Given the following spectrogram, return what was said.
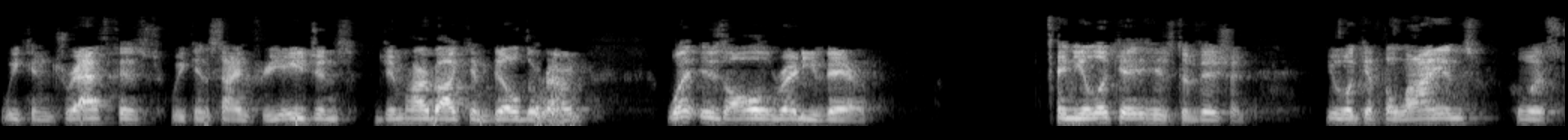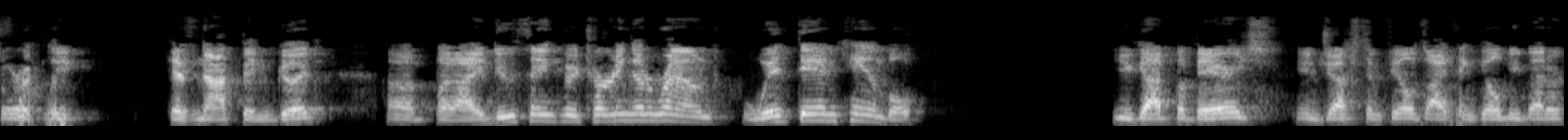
we can draft this, we can sign free agents. Jim Harbaugh can build around what is already there. And you look at his division. You look at the Lions, who historically have not been good, uh, but I do think they're turning it around with Dan Campbell. You got the Bears in Justin Fields. I think they'll be better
